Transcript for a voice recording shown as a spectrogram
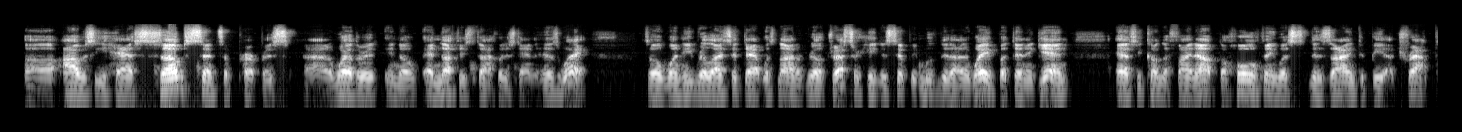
Uh, obviously, has some sense of purpose, uh, whether it, you know, and nothing's not going to stand in his way. So when he realized that that was not a real dresser, he just simply moved it out of the way. But then again, as we come to find out, the whole thing was designed to be a trap.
